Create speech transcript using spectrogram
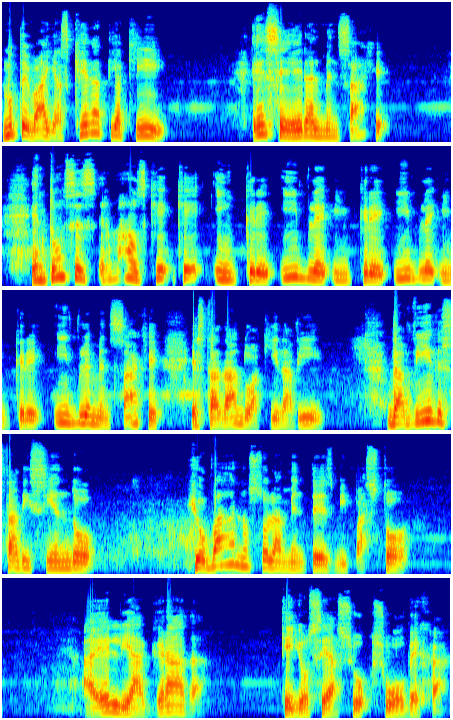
no te vayas, quédate aquí. Ese era el mensaje. Entonces, hermanos, qué, qué, increíble, increíble, increíble mensaje está dando aquí David. David está diciendo, Jehová no solamente es mi pastor, a él le agrada que yo sea su, oveja.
